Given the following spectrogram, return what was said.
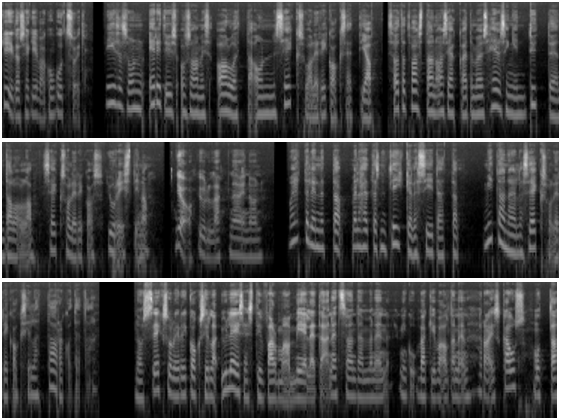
Kiitos ja kiva kun kutsuit. Liisa, sun erityisosaamisaluetta on seksuaalirikokset ja sä otat vastaan asiakkaita myös Helsingin tyttöjen talolla seksuaalirikosjuristina. Joo, kyllä, näin on. Mä ajattelin, että me lähdettäisiin nyt liikkeelle siitä, että mitä näillä seksuaalirikoksilla tarkoitetaan. No seksuaalirikoksilla yleisesti varmaan mielletään, että se on tämmöinen niin väkivaltainen raiskaus, mutta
